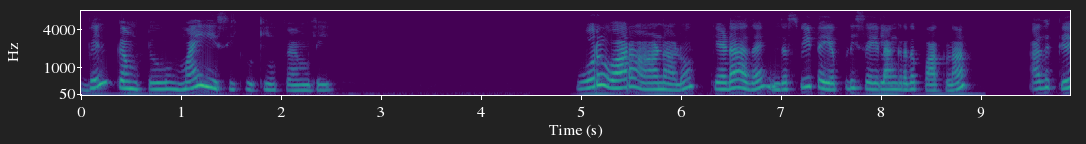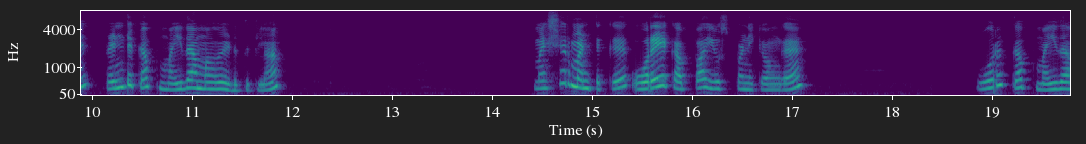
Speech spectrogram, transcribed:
Welcome to my easy cooking family ஒரு வாரம் ஆனாலும் கெடாத இந்த ஸ்வீட்டை எப்படி செய்யலாங்கிறத பார்க்கலாம். அதுக்கு ரெண்டு கப் மைதா மாவு எடுத்துக்கலாம். மெஷர்மெண்ட்டுக்கு ஒரே கப்பாக யூஸ் பண்ணிக்கோங்க. ஒரு கப் மைதா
